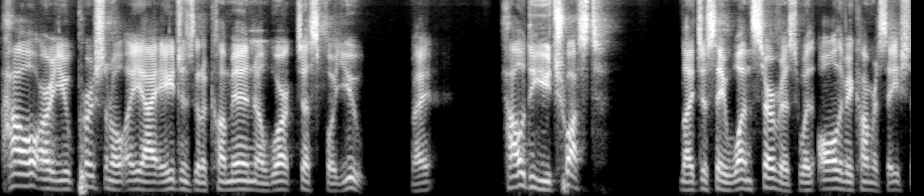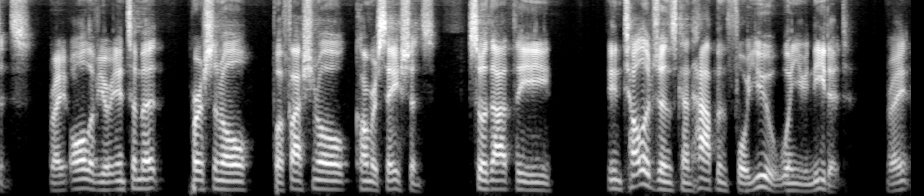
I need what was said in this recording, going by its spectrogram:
how are your personal AI agents going to come in and work just for you, right? How do you trust, like just say one service with all of your conversations, right? All of your intimate, personal, professional conversations, so that the intelligence can happen for you when you need it, right?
